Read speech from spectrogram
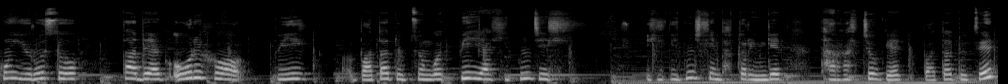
хүн ерөөсөө та одоо яг өөрийнхөө бийг бодоод үзэнгүүт би яг хэдэн жил хэдэн жилийн дотор ингээд таргалчих гэд бодоод үзээд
